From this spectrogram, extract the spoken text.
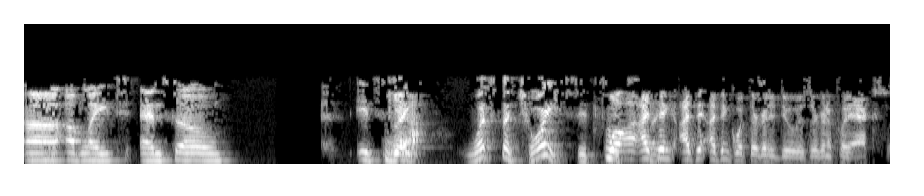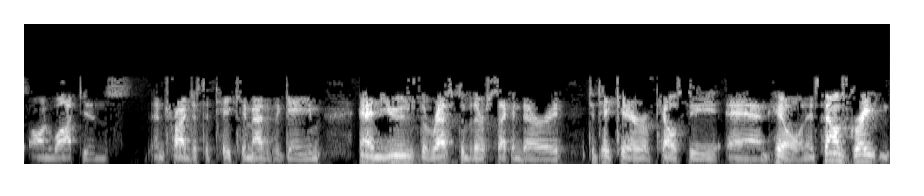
uh, of late, and so it's yeah. like, what's the choice? It's, well, it's I like, think I think I think what they're going to do is they're going to put X on Watkins and try just to take him out of the game and use the rest of their secondary to take care of Kelce and Hill. And it sounds great in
